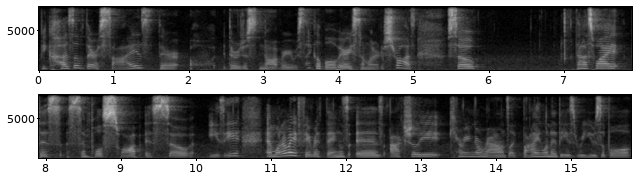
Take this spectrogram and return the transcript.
because of their size, they're oh, they're just not very recyclable, very similar to straws. So that's why this simple swap is so easy. And one of my favorite things is actually carrying around, like buying one of these reusable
